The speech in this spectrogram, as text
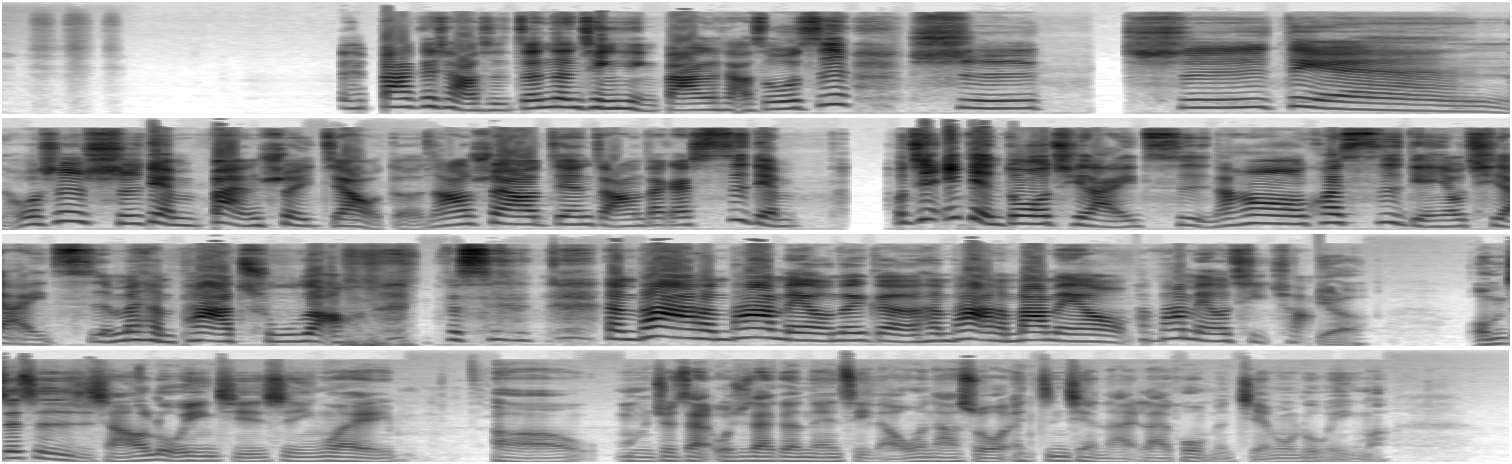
八个小时，真正清醒八个小时。我是十十点，我是十点半睡觉的，然后睡到今天早上大概四点。我今天一点多起来一次，然后快四点又起来一次，因为很怕初老，不是很怕很怕没有那个，很怕很怕没有很怕没有起床。我们这次想要录音，其实是因为呃，我们就在我就在跟 Nancy 聊，问她说，哎、之前来来过我们节目录音嘛？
